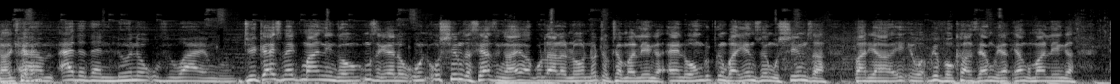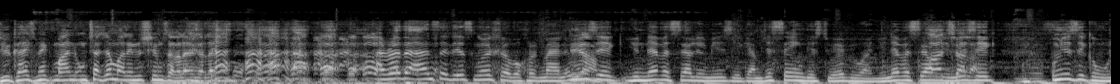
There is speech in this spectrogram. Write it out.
Okay. um, other than Luna Uviwayo. do you guys make money ngo umzekelo ushimza siyazi ngayo akulala no, no dr malinga and ucinga uba yenziwe ngushimza but ya- i- i- kwi-vocals yangu- yangumalinga do you guys make money umtshaje malini ushimza ngalayo ngalayo I'd rather answer this trouble, man. Music, you never sell your music. I'm just saying this to everyone. You never sell your music. Music will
